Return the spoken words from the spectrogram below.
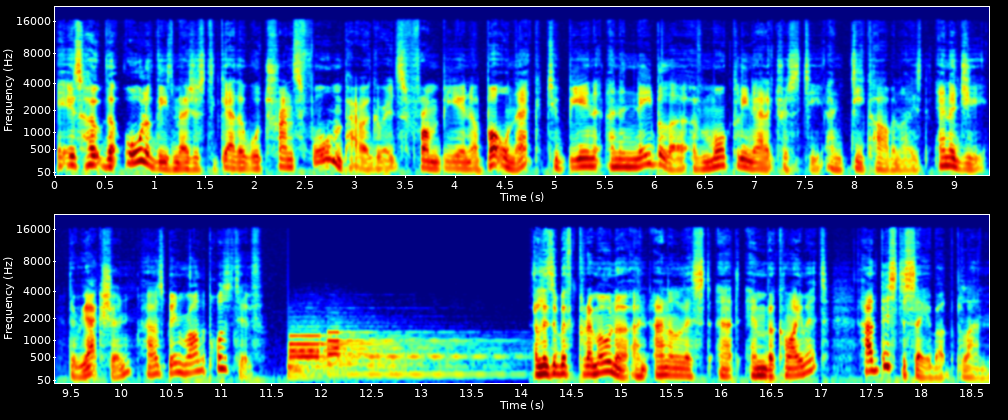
It is hoped that all of these measures together will transform power grids from being a bottleneck to being an enabler of more clean electricity and decarbonised energy. The reaction has been rather positive. Elizabeth Cremona, an analyst at Ember Climate, had this to say about the plan.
